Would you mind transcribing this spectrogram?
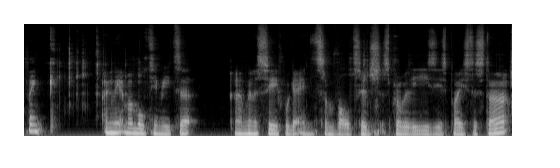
I think I'm going to get my multimeter and I'm going to see if we're getting some voltage. It's probably the easiest place to start.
